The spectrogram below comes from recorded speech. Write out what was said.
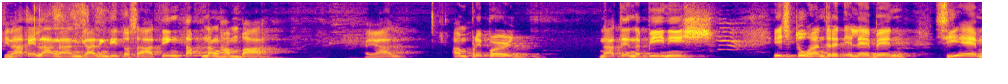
kinakailangan galing dito sa ating top ng hamba, ayan, ang prepared natin na finish is 211 cm.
